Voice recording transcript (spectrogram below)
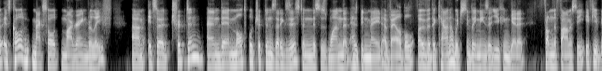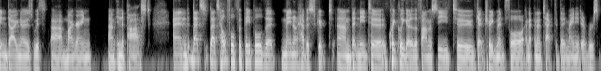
it's called Maxalt Migraine Relief. Um, it's a triptan, and there are multiple triptans that exist. And this is one that has been made available over the counter, which simply means that you can get it from the pharmacy if you've been diagnosed with uh, migraine um, in the past, and that's that's helpful for people that may not have a script um, that need to quickly go to the pharmacy to get treatment for an, an attack that they may need to res-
